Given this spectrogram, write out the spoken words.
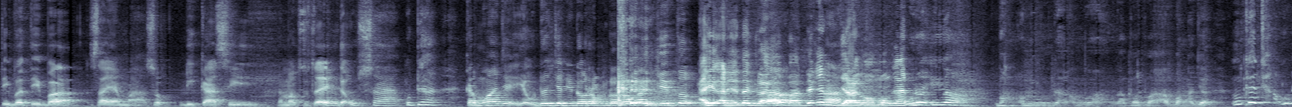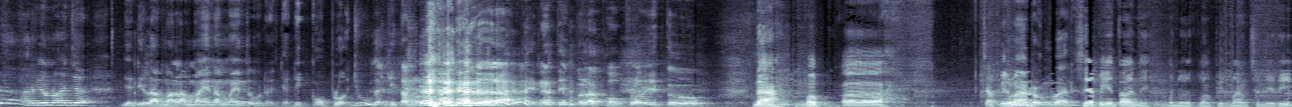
Tiba-tiba saya masuk dikasih. Nah maksud saya nggak usah, udah kamu aja. Ya udah jadi dorong-dorongan gitu. Ayo Arya bilang apa? Dia kan Hah? jarang ngomong kan. Udah iya, bang, aduh, enggak, enggak, enggak apa-apa, abang aja. Enggak, jangan, udah, Haryono aja. Jadi lama-lamain nama itu, udah jadi koplo juga kita. Akhirnya timbullah koplo itu. Nah, Bang, eh, Cap Firman, saya pengen tahu nih, menurut Bang Firman sendiri,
